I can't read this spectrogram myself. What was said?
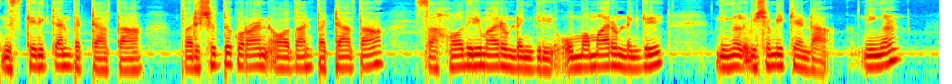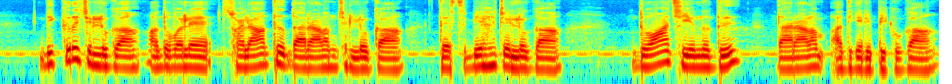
നിസ്കരിക്കാൻ പറ്റാത്ത പരിശുദ്ധ ഖുർആൻ ഓതാൻ പറ്റാത്ത സഹോദരിമാരുണ്ടെങ്കിൽ ഉമ്മമാരുണ്ടെങ്കിൽ നിങ്ങൾ വിഷമിക്കേണ്ട. നിങ്ങൾ ദിക്റ് ചൊല്ലുക അതുപോലെ സ്വലാത്ത് ധാരാളം ചൊല്ലുക തസ്ബീഹ് ചൊല്ലുക ദ്വാ ചെയ്യുന്നത് ധാരാളം അധികരിപ്പിക്കുക.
